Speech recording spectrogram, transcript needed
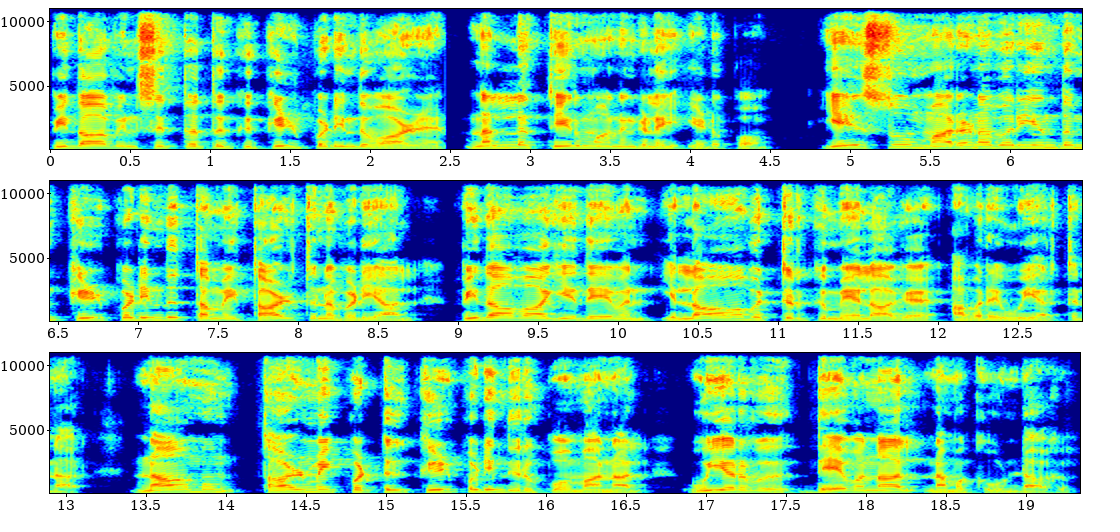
பிதாவின் சித்தத்துக்கு கீழ்ப்படிந்து வாழ நல்ல தீர்மானங்களை எடுப்போம். இயேசு மரணபரியந்தம் கீழ்ப்படிந்து தம்மை தாழ்த்தினபடியால் பிதாவாகிய தேவன் எல்லாவற்றிற்கு மேலாக அவரை உயர்த்தினார். நாமும் தாழ்மைப்பட்டு கீழ்ப்படிந்து இருப்போமானால் உயர்வு தேவனால் நமக்கு உண்டாகும்.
